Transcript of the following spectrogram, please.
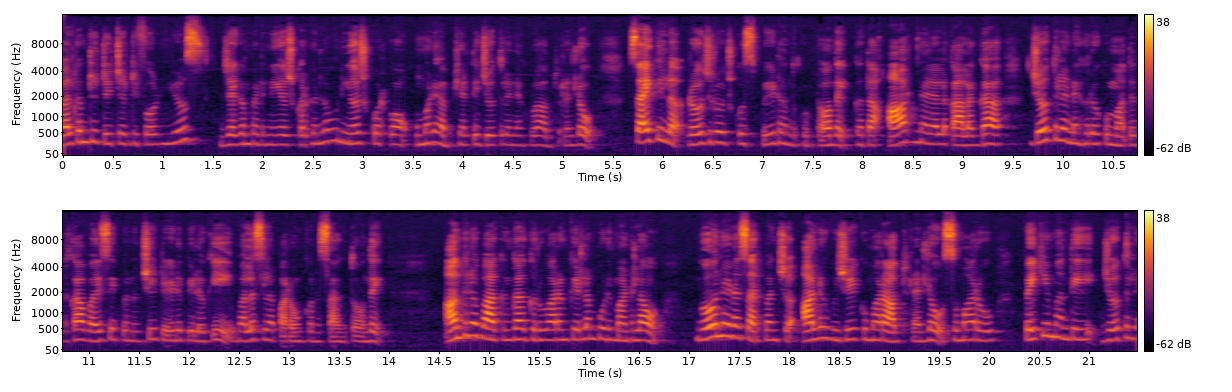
Welcome to T twenty four news. Jagampeta నియోజకవర్గంలో నియోజకవర్గం ఉమ్మడి అభ్యర్థి జ్యోతుల నెహ్రూ ఆధ్వర్యంలో సైకిల్ రోజు రోజుకు స్పీడ్ అందుకుంటోంది. గత ఆరు నెలల కాలంగా జ్యోతుల నెహ్రూకు మద్దతుగా వైసీపీ నుంచి టీడీపీలోకి వలసల పర్వం కొనసాగుతోంది. అందులో భాగంగా గురువారం కిర్లంపూడి మండలం గోనేడ సర్పంచ్ అల్లు విజయ్ కుమార్ ఆధ్వర్యంలో సుమారు వెయ్యి మంది జ్యోతుల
